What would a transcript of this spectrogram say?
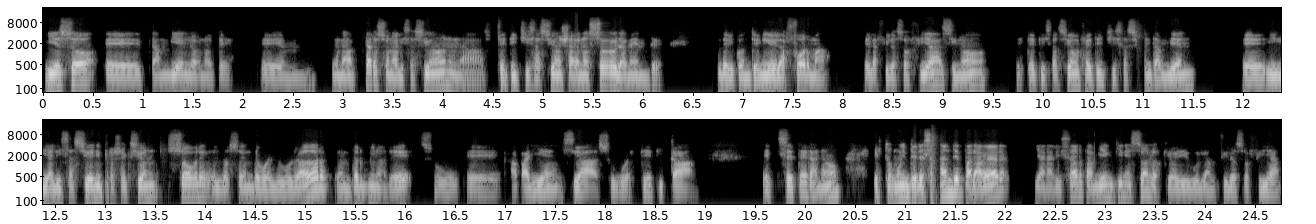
Y eso eh, también lo noté. Eh, una personalización, una fetichización ya no solamente del contenido y la forma de la filosofía, sino estetización, fetichización también eh, idealización y proyección sobre el docente o el divulgador en términos de su eh, apariencia, su estética, etc. ¿no? Esto es muy interesante para ver y analizar también quiénes son los que hoy divulgan filosofía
